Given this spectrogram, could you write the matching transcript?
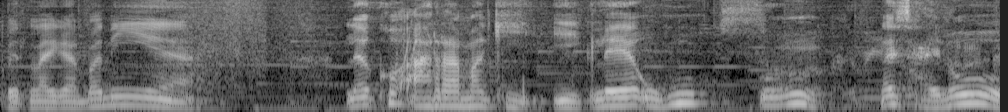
เป็นอะไรกันปะเนี่ยแล้วก็อารามากิอีกแล้วโอ้โหโอ้ได้สายโลก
